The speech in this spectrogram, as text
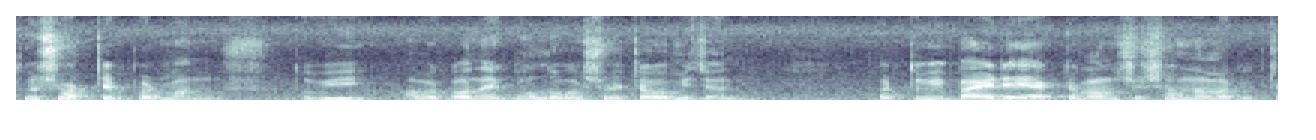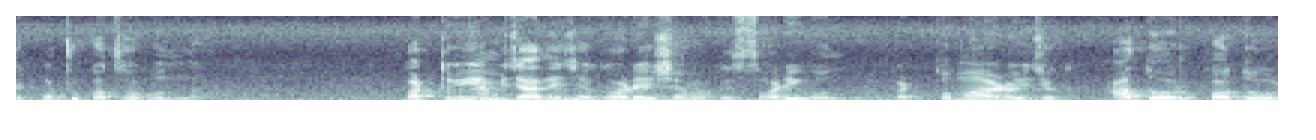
তুমি শর্ট টেম্পার মানুষ। তুমি আমাকে অনেক ভালোবাসো, এটাও আমি জানি। বাট তুমি বাইরে একটা মানুষের সামনে আমাকে একটা কটু কথা বললা। বাট তুমি, আমি জানি যে, ঘরে এসে আমাকে সরি বলব। বাট তোমার ওই যে আদর কদর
